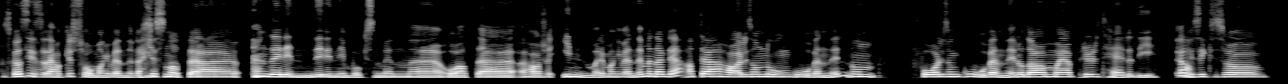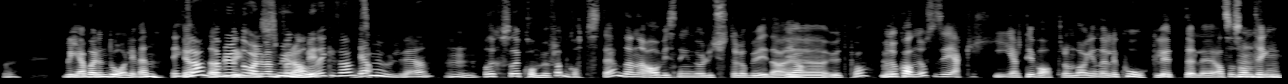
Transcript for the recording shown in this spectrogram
Det skal sies at jeg har ikke så mange venner. Det er ikke sånn at det, det renner inn i innboksen min, eh, og at jeg har så innmari mange venner. Men det er det at jeg har liksom noen gode venner. Noen få liksom gode venner, og da må jeg prioritere de. Ja. Hvis ikke så eh, blir jeg bare en dårlig venn. Ikke Ja, sant? Da blir du en dårlig venn for alle, ikke sant? Ja. Smuler igjen. Mm. Og det, så det kommer jo fra et godt sted, denne avvisningen du har lyst til å begi deg Ja. eh, ut på. Men du kan jo også si 'jeg er ikke helt i vater om dagen', eller 'koke litt', eller altså sånne Mm. ting.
